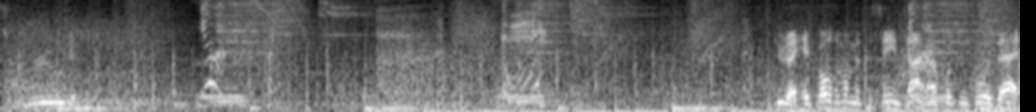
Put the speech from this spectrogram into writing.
screwed. Dude, I hit both of them at the same time. How fucking cool is that?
